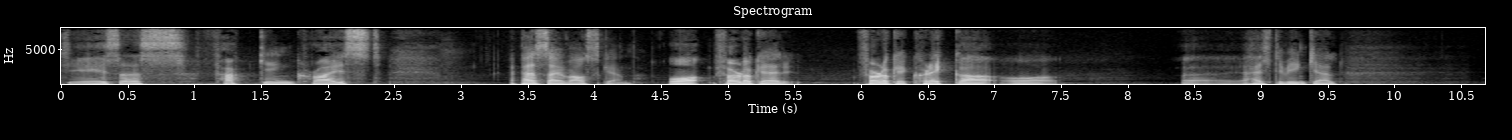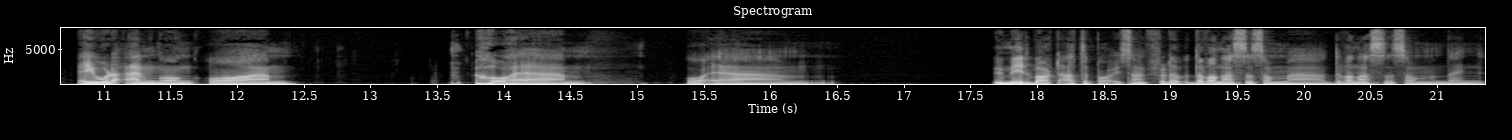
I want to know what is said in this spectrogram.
Jesus fucking Christ. Jeg pissa i vasken. Og før dere, før dere klikka og uh, helt i vinkel Jeg gjorde det én gang, og um, og, um, og um, umiddelbart etterpå. For det, det, var nesten som, det var nesten som den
